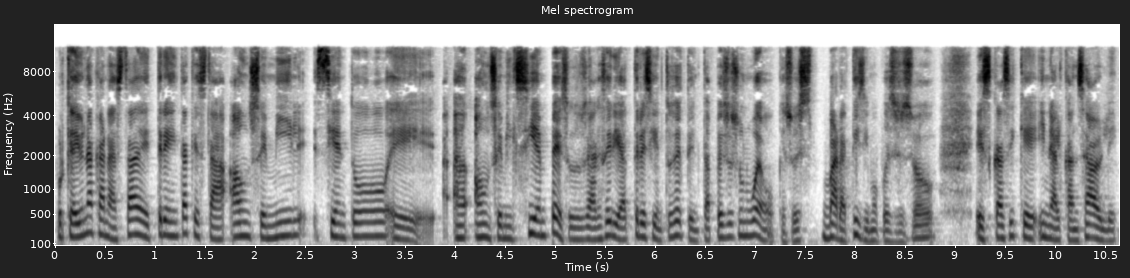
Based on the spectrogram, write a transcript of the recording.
porque hay una canasta de 30 que está a 11.100 eh, a 11.100 pesos, o sea que sería 370 pesos un huevo, que eso es baratísimo, pues eso es casi que inalcanzable.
